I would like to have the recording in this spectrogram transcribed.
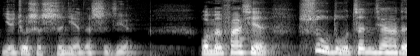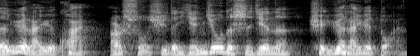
也就是十年的时间。我们发现速度增加的越来越快。而所需的研究的时间呢，却越来越短。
